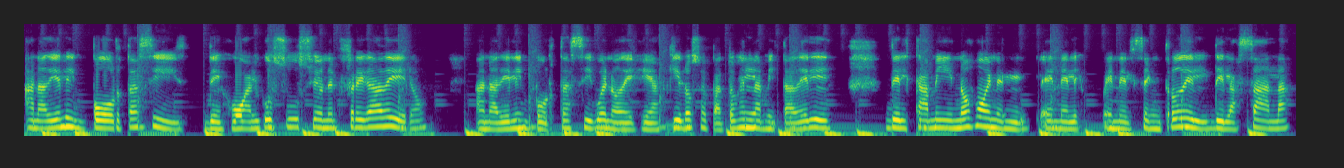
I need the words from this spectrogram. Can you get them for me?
a nadie le importa si dejó algo sucio en el fregadero, a nadie le importa si, bueno, dejé aquí los zapatos en la mitad del, camino o en el, en el, en el centro de la sala.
